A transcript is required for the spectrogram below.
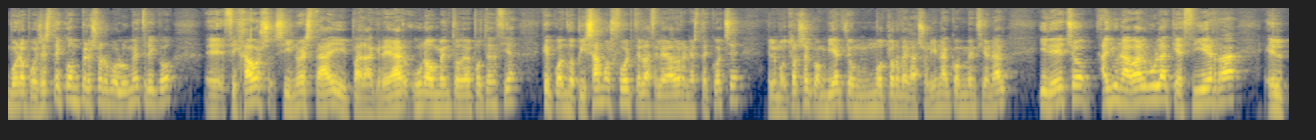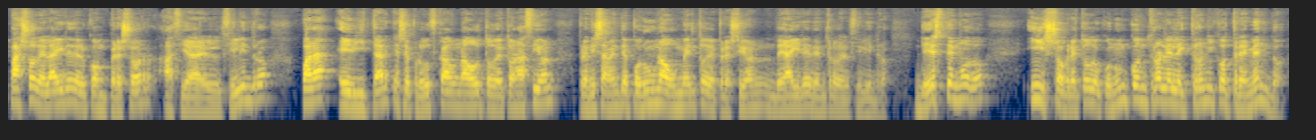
Bueno, pues este compresor volumétrico, eh, fijaos si no está ahí para crear un aumento de potencia, que cuando pisamos fuerte el acelerador en este coche, el motor se convierte en un motor de gasolina convencional y de hecho hay una válvula que cierra el paso del aire del compresor hacia el cilindro, para evitar que se produzca una autodetonación precisamente por un aumento de presión de aire dentro del cilindro. De este modo, y sobre todo con un control electrónico tremendo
